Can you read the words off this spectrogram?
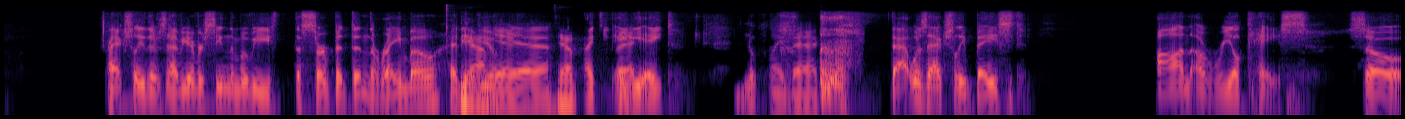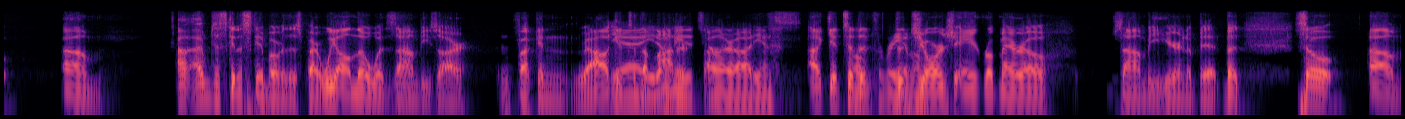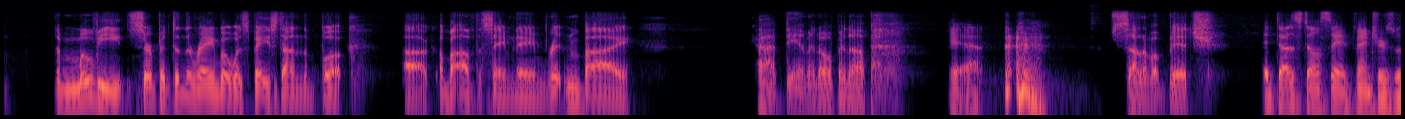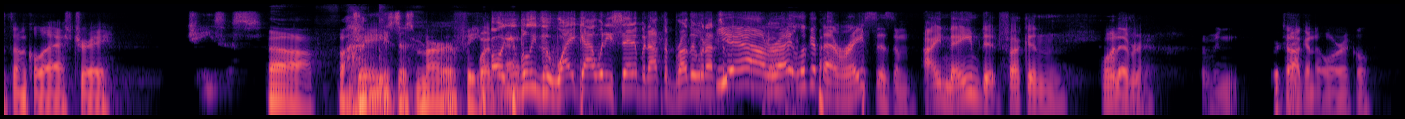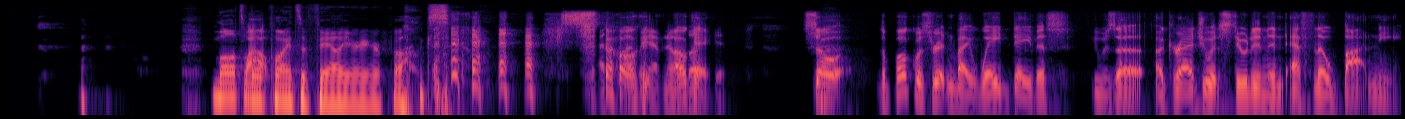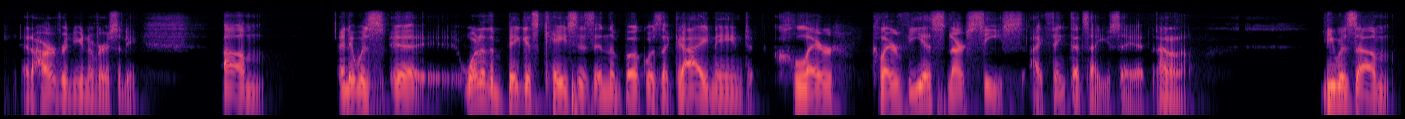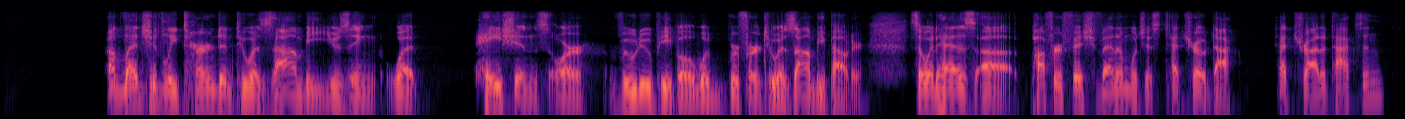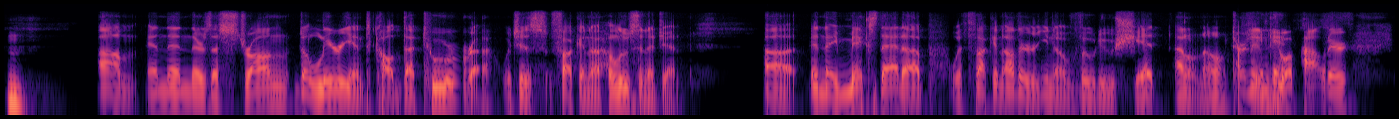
Actually, there's. Have you ever seen the movie The Serpent and the Rainbow? Any Yeah. of you? Yeah, Yep. 1988. way back. that was actually based on a real case. So, um, I, I'm just gonna skip over this part. We all know what zombies are. And fucking, I'll get yeah, to the you don't need to tell our audience. I'll get to the, three the. George A. Romero zombie here in a bit. But so um, the movie Serpent and the Rainbow was based on the book uh, of the same name, written by. God damn it! Open up, Yeah. son of a bitch. it does still say Adventures with Uncle Ashtray. Jesus. Oh fuck. Jesus Murphy. What- Oh, you believe the white guy when he said it, but not the brother when I told Yeah, No. right. Look at that racism. I named it fucking whatever. I mean, We're talking to Oracle. Multiple Wow. points of failure here, folks. That's why we have no okay. budget. So the book was written by Wade Davis. He was a, a graduate student in ethnobotany at Harvard University. Um, and it was uh, one of the biggest cases in the book was a guy named Claire Clairvius Narcisse. I think that's how you say it. I don't know. He was um allegedly turned into a zombie using what Haitians or voodoo people would refer to as zombie powder. So it has uh, pufferfish venom, which is tetrodoc- tetrodotoxin. Hmm. Um, and then there's a strong deliriant called datura, which is fucking a hallucinogen. Uh, and they mix that up with fucking other, you know, voodoo shit. I don't know, turn it into a powder,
